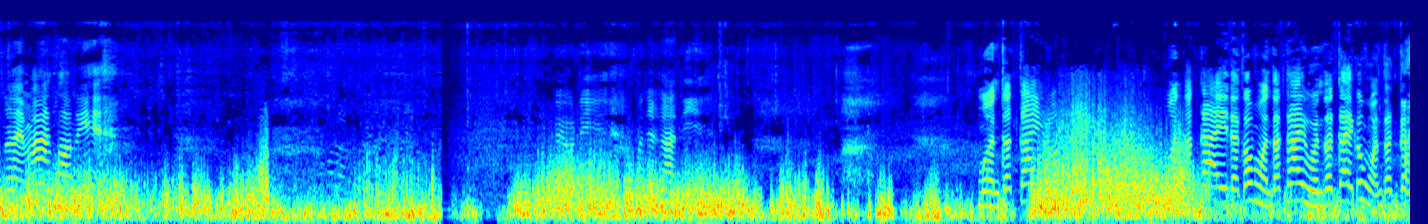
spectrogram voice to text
เหนื่อยมากตอนนี้วิวดีบรรยากาศดี เหมือนจะใกล้เนาะเหมือนจะไกลแต่ก็เหมือนจะใกล้เหมือนจะใกล้ก็เหมือนจะไกล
